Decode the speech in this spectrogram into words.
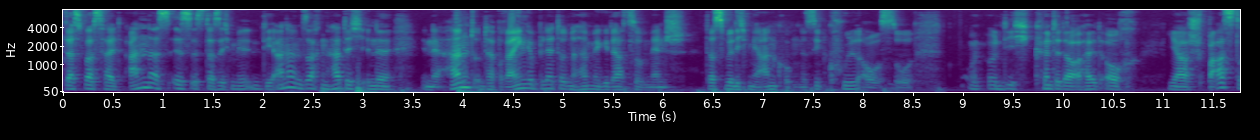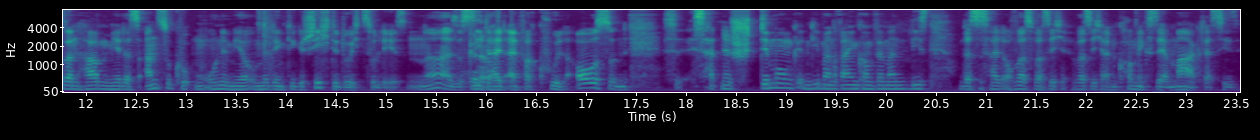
das, was halt anders ist, ist, dass ich mir die anderen Sachen hatte ich in der, in der Hand und habe reingeblättert und habe mir gedacht, so Mensch, das will ich mir angucken, das sieht cool aus, so. Und, und ich könnte da halt auch ja Spaß dran haben, mir das anzugucken, ohne mir unbedingt die Geschichte durchzulesen. Ne? Also es genau. sieht halt einfach cool aus und es, es, hat eine Stimmung, in die man reinkommt, wenn man liest. Und das ist halt auch was, was ich, was ich an Comics sehr mag, dass sie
